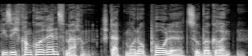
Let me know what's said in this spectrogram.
die sich Konkurrenz machen, statt Monopole zu begründen.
